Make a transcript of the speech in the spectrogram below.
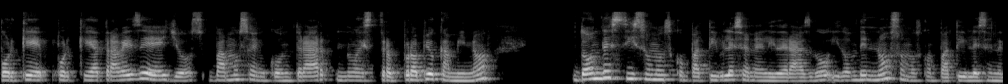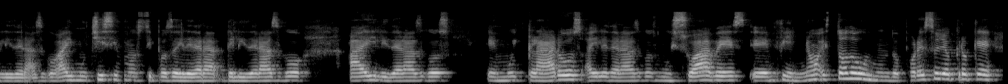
¿Por qué? Porque a través de ellos vamos a encontrar nuestro propio camino, donde sí somos compatibles en el liderazgo y donde no somos compatibles en el liderazgo. Hay muchísimos tipos de, de liderazgo, hay liderazgos eh, muy claros, hay liderazgos muy suaves, en fin, ¿no? Es todo un mundo. Por eso yo creo que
